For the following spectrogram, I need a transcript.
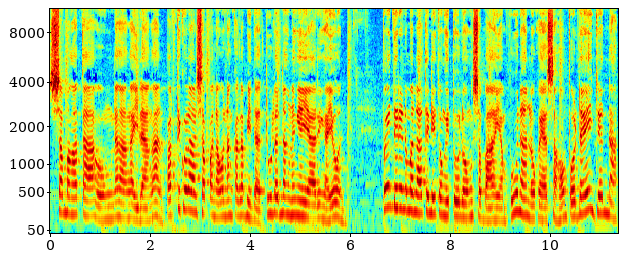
sa mga taong nangangailangan, partikular sa panahon ng kalamidad tulad ng nangyayari ngayon. Pwede rin naman natin itong itulong sa bahay ampunan o kaya sa home for the aged na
